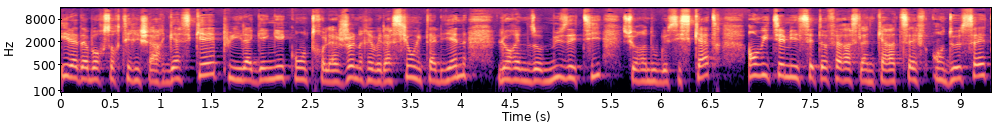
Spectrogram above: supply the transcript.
il a d'abord sorti Richard Gasquet, puis il a gagné contre la jeune révélation italienne Lorenzo Musetti sur un double 6-4. En 8e, il s'est offert à Aslan Karatsev en 2-7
